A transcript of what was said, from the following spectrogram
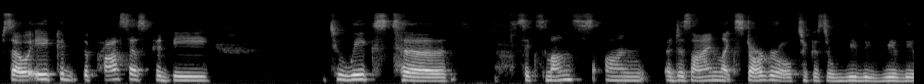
So it could the process could be two weeks to six months on a design. Like Stargirl took us a really really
